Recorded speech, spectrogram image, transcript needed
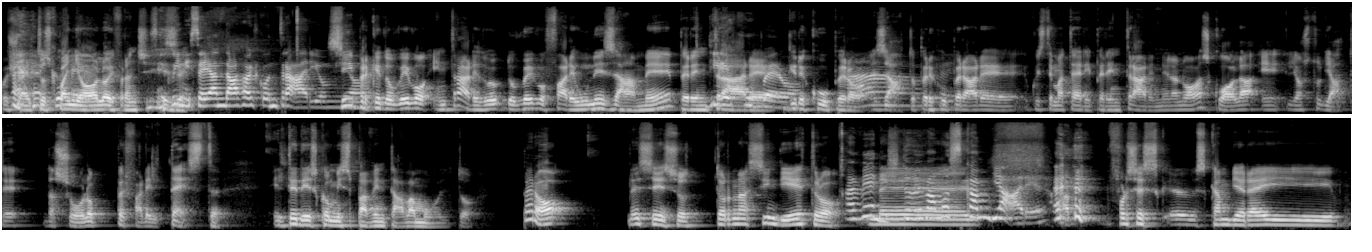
ho scelto Ecco, spagnolo e francese. Quindi sei andato al contrario. Sì, mio. perché dovevo entrare, do- dovevo fare un esame per entrare recupero. di recupero, Ah, esatto, per ok. recuperare queste materie per entrare nella nuova scuola e le ho studiate da solo per fare il test. Il tedesco mi spaventava molto, però nel senso, tornassi indietro... Ah, vedi, ci ne- dovevamo scambiare. Ah, Forse sc- eh, scambierei,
